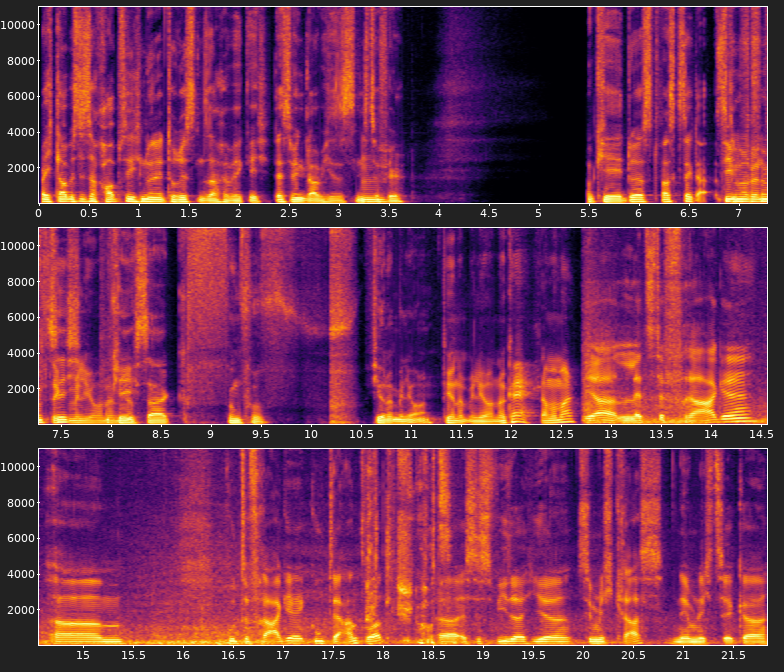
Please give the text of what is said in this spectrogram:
Weil ich glaube, es ist auch hauptsächlich nur eine Touristensache, wirklich. Deswegen glaube ich, ist es nicht so Mhm. viel. Okay, du hast was gesagt? 57 Millionen, Okay, ja. ich sag 5, 400 Millionen. 400 Millionen, okay, schauen wir mal. Ja, letzte Frage. Ähm, gute Frage, gute Antwort. Äh, es ist wieder hier ziemlich krass, nämlich circa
